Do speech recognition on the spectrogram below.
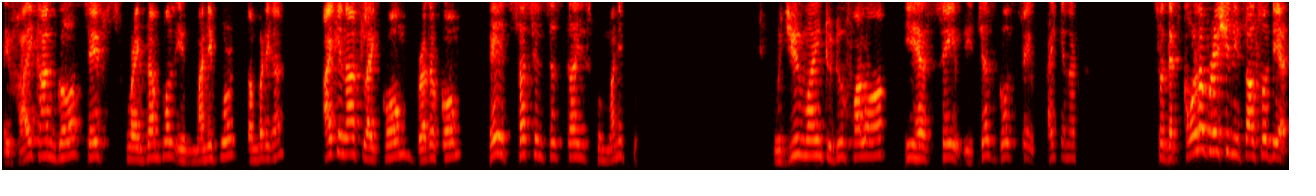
if I can't go, say for example, in Manipur, somebody can, I can ask like Com, Brother Com, hey, such and such guy is from Manipur. Would you mind to do follow up? He has saved. He just goes saved. I cannot. So that collaboration is also there.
